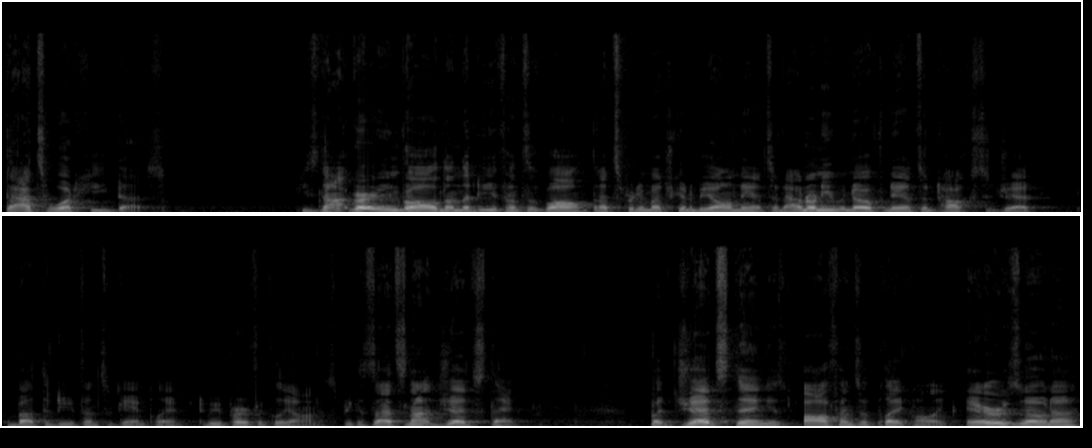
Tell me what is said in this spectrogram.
That's what he does. He's not very involved on the defensive ball. That's pretty much going to be all Nansen. I don't even know if Nansen talks to Jedd about the defensive game plan, to be perfectly honest, because that's not Jedd's thing. But Jedd's thing is offensive play calling. Arizona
